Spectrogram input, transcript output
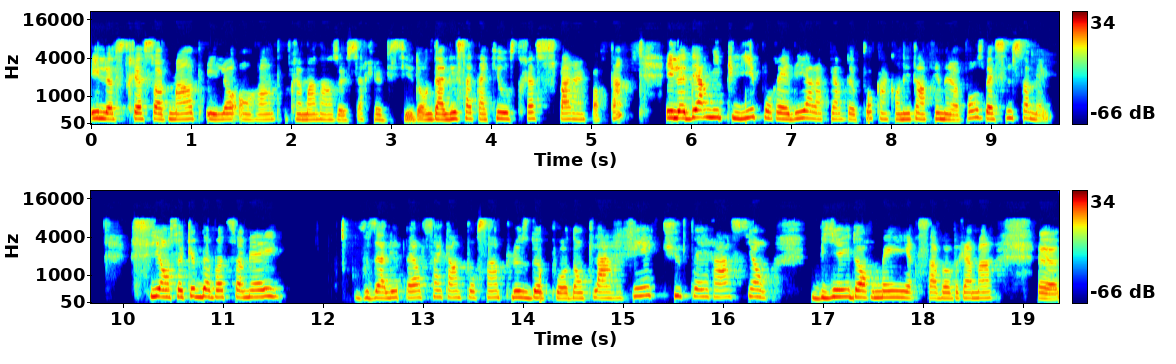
Et le stress augmente et là, on rentre vraiment dans un cercle vicieux. Donc, d'aller s'attaquer au stress, super important. Et le dernier pilier pour aider à la perte de poids quand on est en préménopause, ben, c'est le sommeil. Si on s'occupe de votre sommeil, vous allez perdre 50% plus de poids. Donc, la récupération, bien dormir, ça va vraiment euh,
